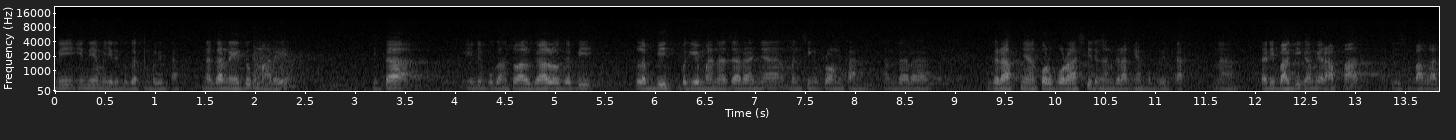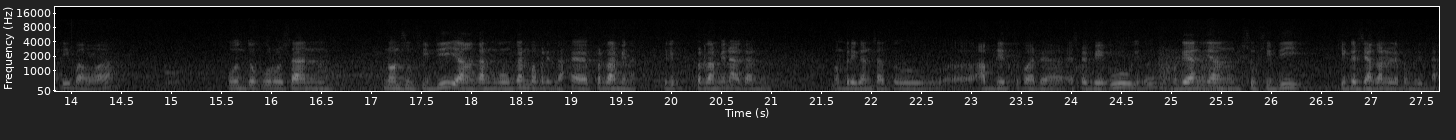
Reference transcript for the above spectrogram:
Ini ini yang menjadi tugas pemerintah. Nah karena itu kemarin kita ini bukan soal galau tapi lebih bagaimana caranya mensinkronkan antara geraknya korporasi dengan geraknya pemerintah. Nah tadi pagi kami rapat disepakati bahwa untuk urusan non subsidi yang akan mengumumkan pemerintah eh, Pertamina. Jadi Pertamina akan memberikan satu uh, update kepada SPBU gitu. Kemudian yang subsidi dikerjakan oleh pemerintah.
